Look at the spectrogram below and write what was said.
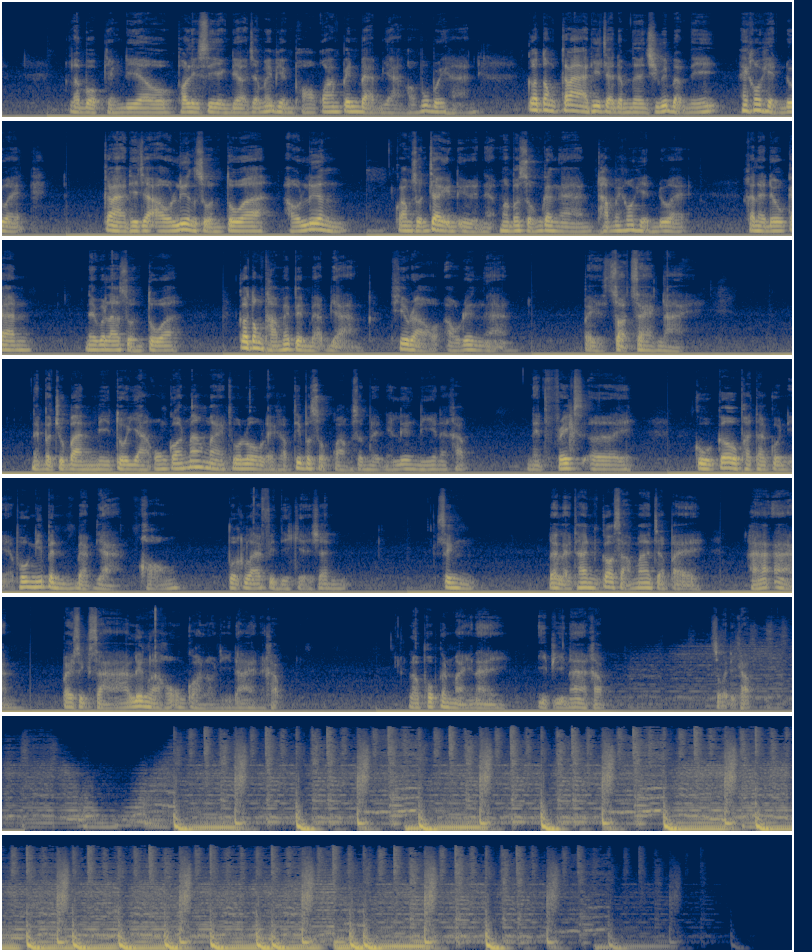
ระบบอย่างเดียว policy อย่างเดียวจะไม่เพียงพอความเป็นแบบอย่างของผู้บริหาร ก็ต้องกล้าที่จะดำเนินชีวิตแบบนี้ให้เขาเห็นด้วย กล้าที่จะเอาเรื่องส่วนตัว เอาเรื่องความสนใจอื่นๆเนี่ยมาผสมกับงานทำให้เขาเห็นด้วย ขณะเดียวกันในเวลาส่วนตัว ก็ต้องทำให้เป็นแบบอย่างที่เราเอาเรื่องงาน ไปสอดแทรกได้ในปัจจุบันมีตัวอย่างองค์กรมากมายทั่วโลกเลยครับ ที่ประสบความสำเร็จในเรื่องนี้นะครับ Netflix เอ่ย Google Patagonia พวกนี้เป็นแบบอย่างของ work life indication ซึ่งหลาย ๆ ท่านก็สามารถจะไปหาอ่านไปศึกษาเรื่องราวขององค์กรเหล่านี้ได้นะครับ เราพบกันใหม่ใน EP หน้าครับ สวัสดีครับ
